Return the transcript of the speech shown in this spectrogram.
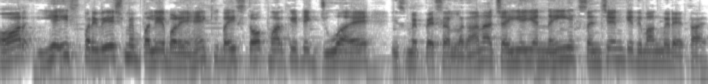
और ये इस परिवेश में पले बड़े हैं कि भाई स्टॉक मार्केट एक जुआ है, इसमें पैसा लगाना चाहिए या नहीं, एक संचय इनके दिमाग में रहता है।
